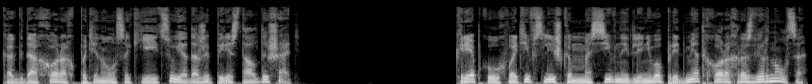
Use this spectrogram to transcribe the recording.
Когда Хорох потянулся к яйцу, я даже перестал дышать. Крепко ухватив слишком массивный для него предмет, Хорох развернулся.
